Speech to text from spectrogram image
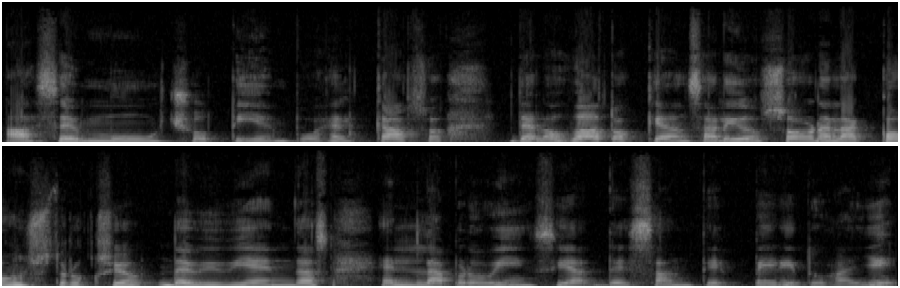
hace mucho tiempo. Es el caso de los datos que han salido sobre la construcción de viviendas en la provincia de Santi Espíritus. Allí,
